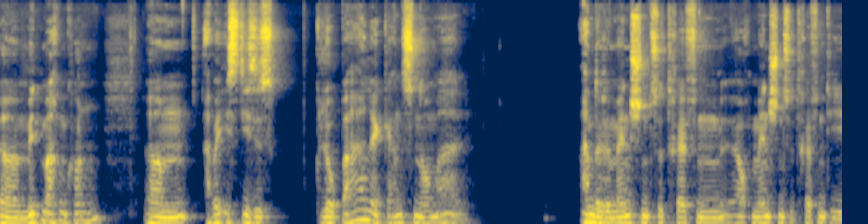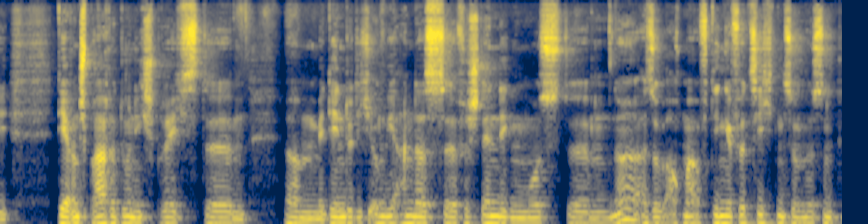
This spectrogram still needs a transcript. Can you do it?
äh, mitmachen konnten. Ähm, aber ist dieses Globale ganz normal? Andere Menschen zu treffen, auch Menschen zu treffen, die, deren Sprache du nicht sprichst, ähm, mit denen du dich irgendwie anders äh, verständigen musst, ähm, ne? also auch mal auf Dinge verzichten zu müssen,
